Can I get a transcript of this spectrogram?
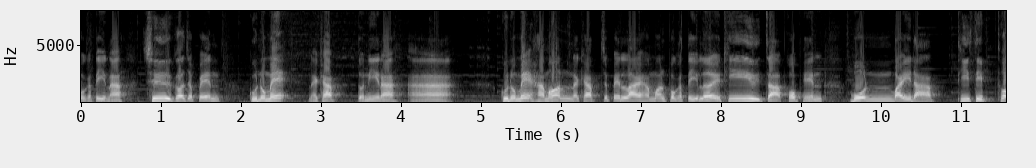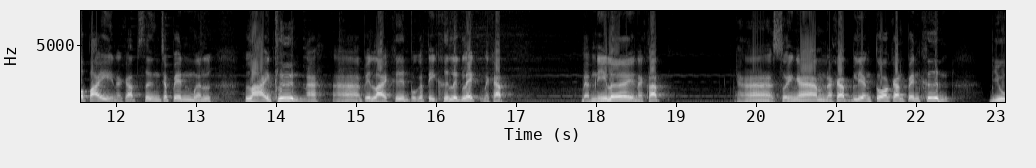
ปกตินะ ชื่อก็จะเป็นกุโนเมะนะครับ ตัวนี้นะอ่ากุโนเมะฮาร์มอนนะครับ จะเป็นลายฮาร์มอนปกติเลยที่จะพบเห็นบนใบดาบ T10 ทั่วไปนะครับ ซึ่งจะเป็นเหมือนลายคลื่นนะอ่าเป็นลายคลื่นปกติคลื่นเล็กๆนะครับ แบบนี้เลยนะครับอ่าสวยงามนะครับ เรียงตัวกันเป็นขึ้น อยู่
